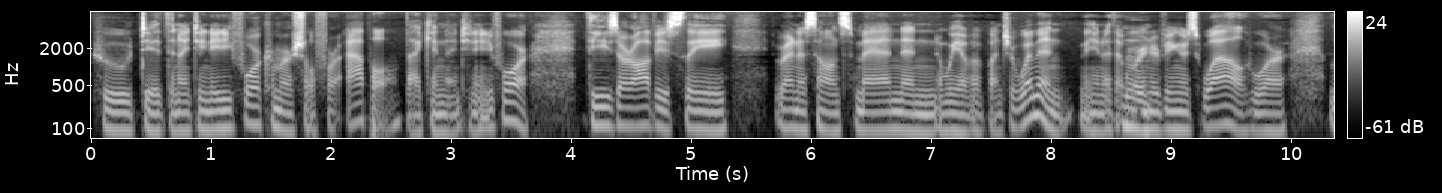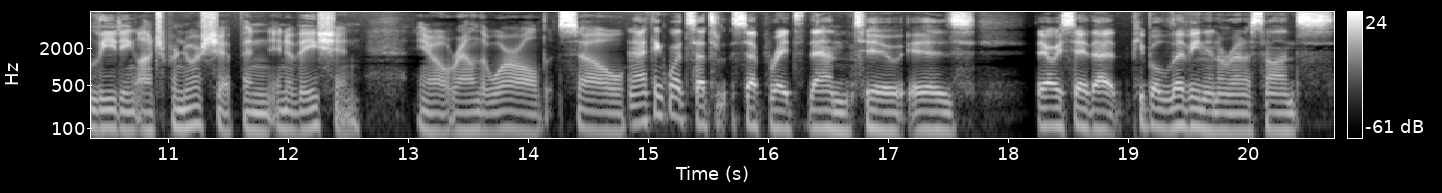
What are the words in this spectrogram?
who did the 1984 commercial for Apple back in 1984. These are obviously Renaissance men, and we have a bunch of women, you know, that we're interviewing as well, who are leading entrepreneurship and innovation, you know, around the world. So And I think what sets, separates them too is they always say that people living in a Renaissance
